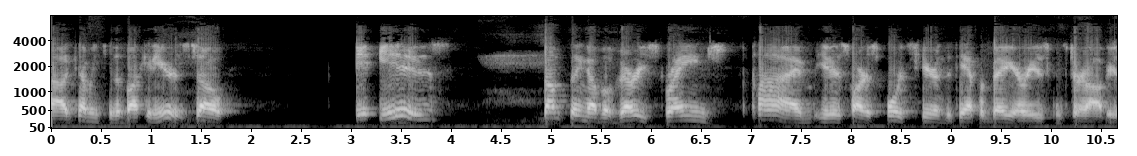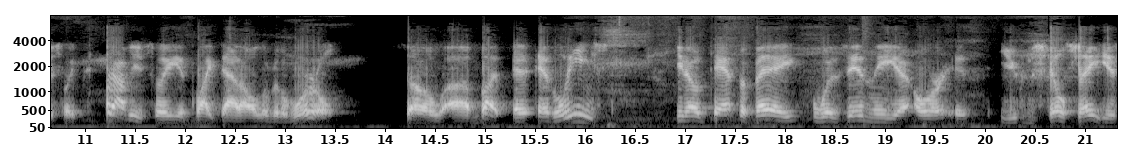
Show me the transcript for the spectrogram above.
uh, coming to the Buccaneers. So it is something of a very strange time as far as sports here in the Tampa Bay area is concerned, obviously. But obviously, it's like that all over the world. So, uh, but at, at least, you know, Tampa Bay was in the, uh, or it, you can still say is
